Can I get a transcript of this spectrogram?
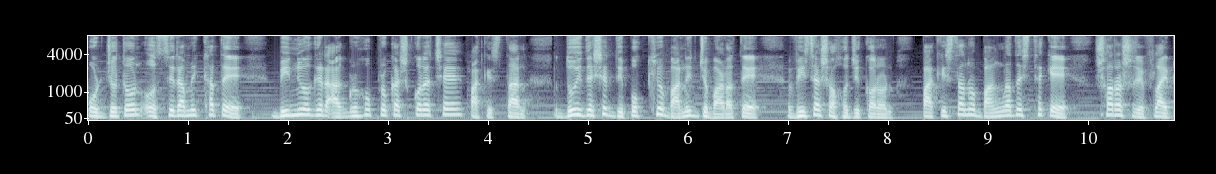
পর্যটন ও সিরামিক খাতে বিনিয়োগের আগ্রহ প্রকাশ করেছে পাকিস্তান। দুই দেশের দ্বিপক্ষীয় বাণিজ্য বাড়াতে ভিসা সহজীকরণ, পাকিস্তান ও বাংলাদেশ থেকে সরাসরি ফ্লাইট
